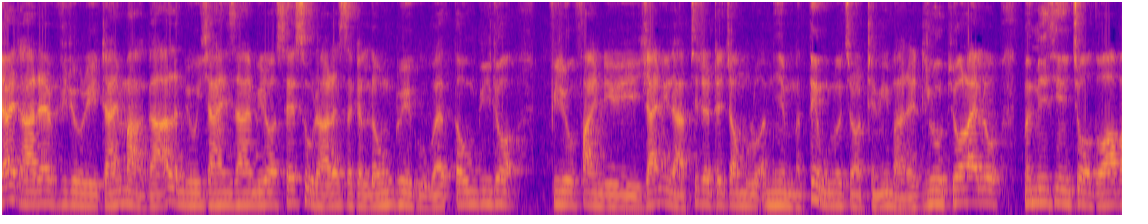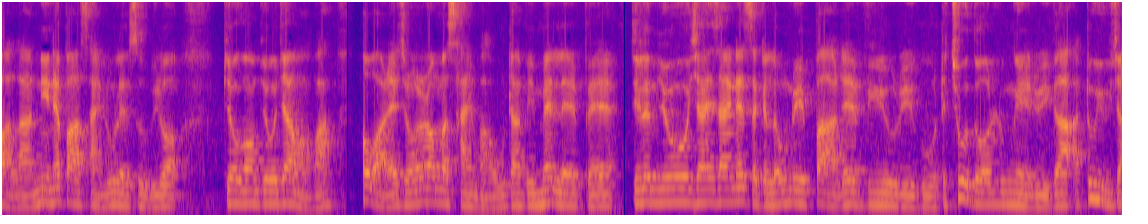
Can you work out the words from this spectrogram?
ရိုက်ထားတဲ့ဗီဒီယိုတွေတိုင်းမှာကအဲ့လိုမျိုးရိုင်းဆိုင်ပြီးတော့ဆဲဆူထားတဲ့စကားလုံးတွေကိုပဲသုံးပြီးတော့ ဗီဒီယိုဖိုင်တွေရိုက်နေတာဖြစ်တဲ့အတွက်ကြောင့်မလို့အမြင်မသိဘူးလို့ကျွန်တော်ထင်မိပါတယ်ဒီလိုပြောလိုက်လို့မမြင်ချင်းကြော်သွားပါလားနေနဲ့ပါဆိုင်လို့လဲဆိုပြီးတော့ပြောကောင်းပြောကြမှာပါဟုတ်ပါတယ်ကျွန်တော်တို့တော့မဆိုင်ပါဘူးဒါပေမဲ့လည်းပဲဒီလိုမျိုးရိုင်းဆိုင်တဲ့စကားလုံးတွေပါတဲ့ဗီဒီယိုတွေကိုတချို့သောလူငယ်တွေကအတူယူကြ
